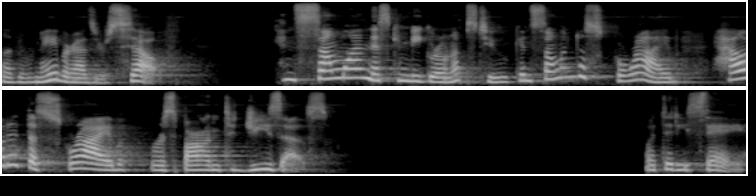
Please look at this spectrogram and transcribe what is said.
love your neighbor as yourself. Can someone, this can be grown ups too, can someone describe how did the scribe respond to Jesus? What did he say?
